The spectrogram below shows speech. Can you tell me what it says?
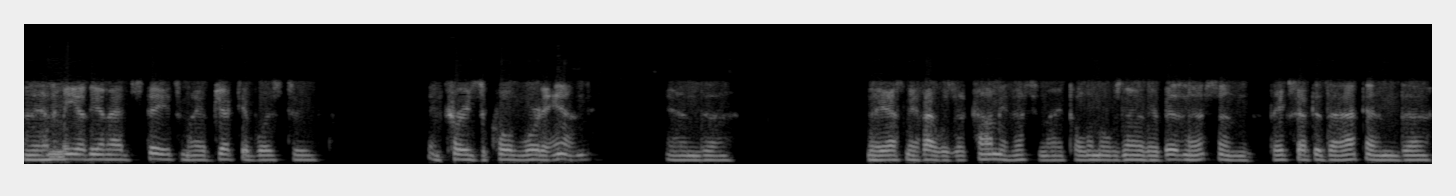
an enemy of the United States. My objective was to encourage the Cold War to end, and uh, they asked me if I was a communist, and I told them it was none of their business, and they accepted that. And uh,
